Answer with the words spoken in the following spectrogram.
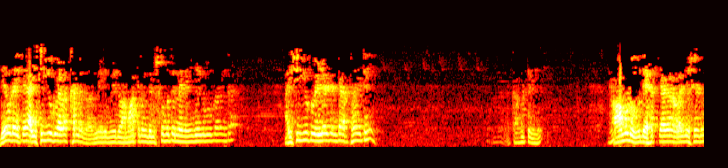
దేవుడైతే ఐసీయూకి వెళ్ళక్కర్లేదు. మీరు మీరు ఆ మాత్రం తెలుసుకోకపోతే నేను ఏం చేయగలుగుతాను ఇంకా? ఐసీయూకి వెళ్ళాడంటే అర్థం ఏంటి? కాబట్టి రాముడు దేహత్యాగం ఎలా చేశాడు?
